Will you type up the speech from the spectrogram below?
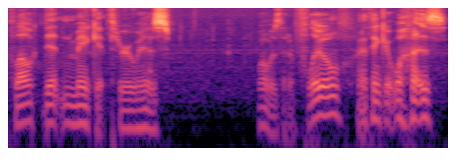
Clelk didn't make it through his, what was it, a flu? I think it was.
